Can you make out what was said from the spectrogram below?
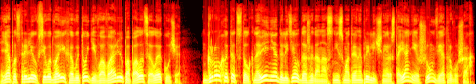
Я подстрелил всего двоих, а в итоге в аварию попала целая куча. Грохот от столкновения долетел даже до нас, несмотря на приличное расстояние и шум ветра в ушах.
